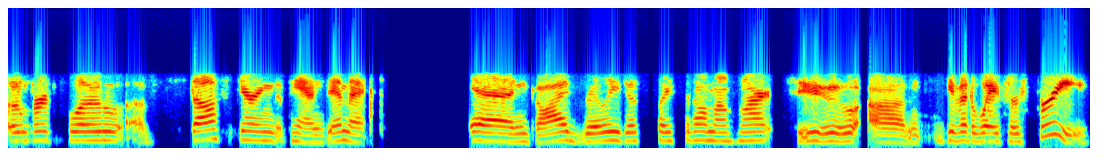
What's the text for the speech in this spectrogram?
overflow of stuff during the pandemic and God really just placed it on my heart to um, give it away for free.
